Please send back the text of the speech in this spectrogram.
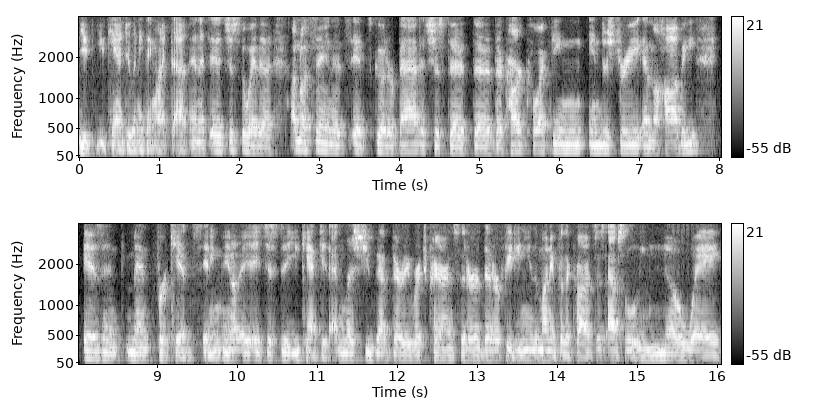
you, you can't do anything like that. And it's it's just the way that I'm not saying it's it's good or bad. It's just that the the card collecting industry and the hobby isn't meant for kids anymore. You know, it, it's just you can't do that unless you've got very rich parents that are that are feeding you the money for the cards. There's absolutely no way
